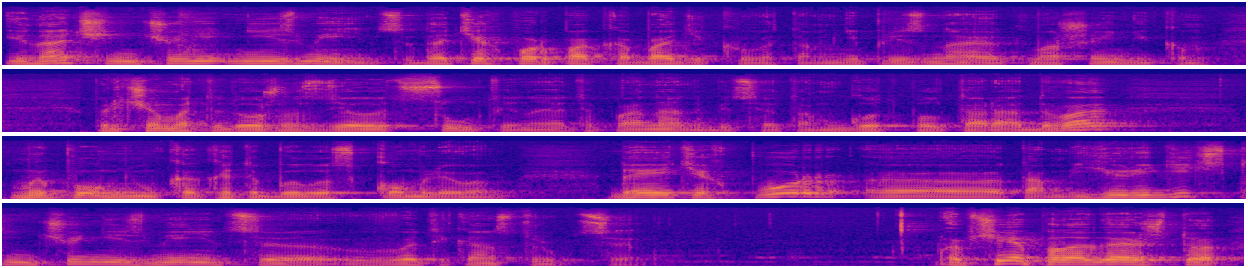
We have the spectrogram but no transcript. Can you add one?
иначе ничего не, не изменится. До тех пор, пока Бадикова там не признают мошенником, причем это должен сделать суд, и на это понадобится там год-полтора-два, мы помним, как это было с Комлевым, до этих пор э, там, юридически ничего не изменится в этой конструкции. Вообще я полагаю, что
